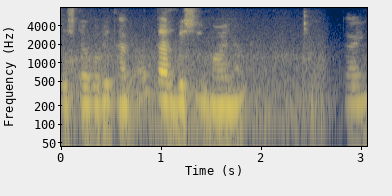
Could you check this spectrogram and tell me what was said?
চেষ্টা করি থাকার তার বেশি হয় না। টাইম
